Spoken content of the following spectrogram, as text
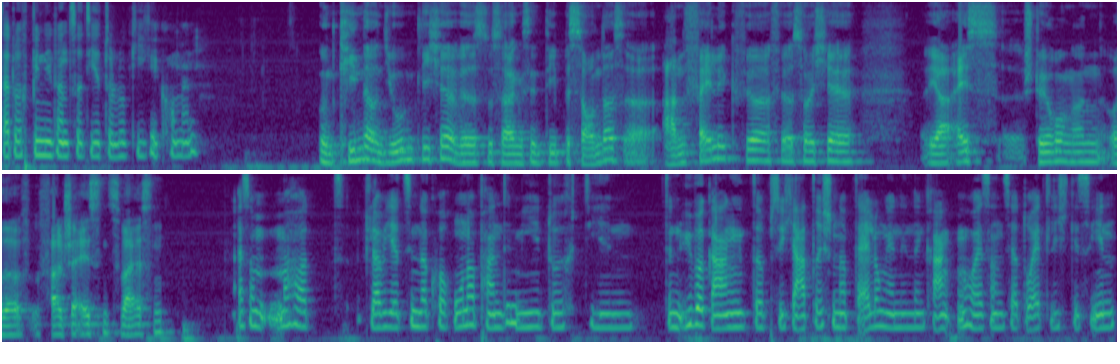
dadurch bin ich dann zur Diätologie gekommen. Und Kinder und Jugendliche, würdest du sagen, sind die besonders äh, anfällig für, für solche ja, Essstörungen oder falsche Essensweisen? Also man hat, glaube ich, jetzt in der Corona-Pandemie durch den, den Übergang der psychiatrischen Abteilungen in den Krankenhäusern sehr deutlich gesehen,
